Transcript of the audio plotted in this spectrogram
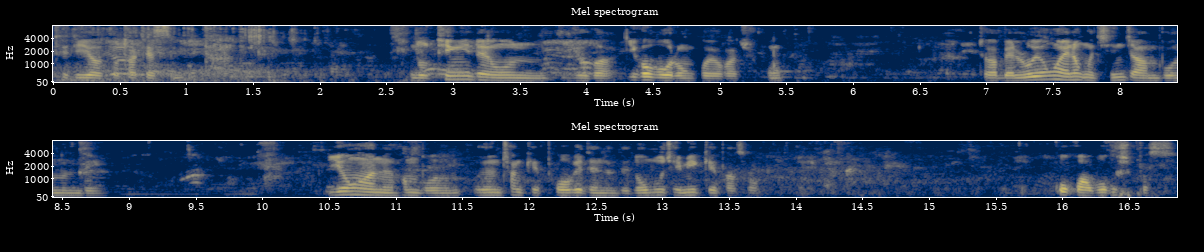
드디어 도착했습니다. 노팅힐에 온 이유가 이거 보러 온 거여가지고 제가 멜로 영화 이런 건 진짜 안 보는데 이 영화는 한번 우연찮게 보게 됐는데 너무 재밌게 봐서 꼭 와보고 싶었어.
